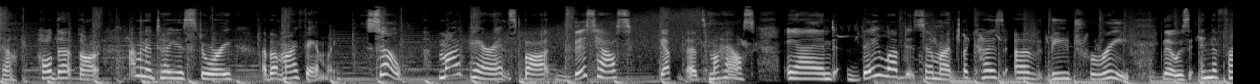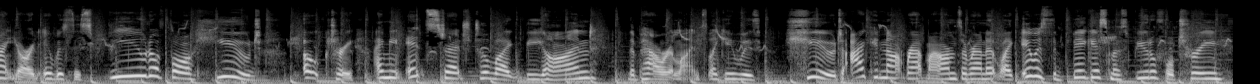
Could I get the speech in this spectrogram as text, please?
Now, hold that thought. I'm gonna tell you a story about my family. So, my parents bought this house. Yep, that's my house. And they loved it so much because of the tree that was in the front yard. It was this beautiful, huge oak tree. I mean, it stretched to like beyond the power lines. Like it was huge. I could not wrap my arms around it. Like it was the biggest, most beautiful tree.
